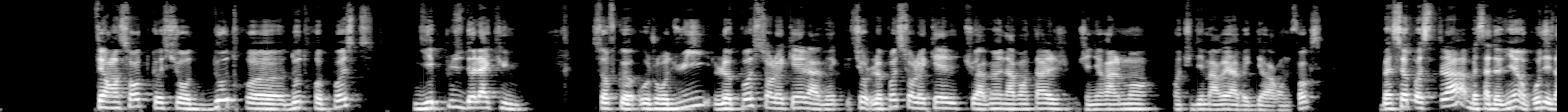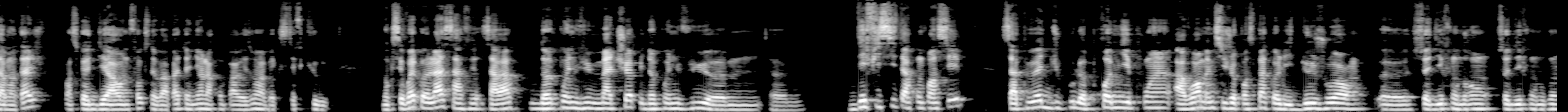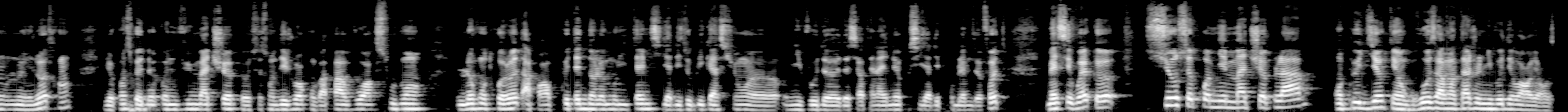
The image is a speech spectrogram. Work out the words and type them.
faire en sorte que sur d'autres d'autres postes, il y ait plus de lacunes. Sauf qu'aujourd'hui, le poste sur lequel avec sur le poste sur lequel tu avais un avantage généralement quand tu démarrais avec De'Aaron Fox, ben ce poste-là, ben ça devient un gros désavantage parce que D'Aaron Fox ne va pas tenir la comparaison avec Steph Curry. Donc c'est vrai que là, ça, ça va d'un point de vue match-up et d'un point de vue euh, euh, déficit à compenser, ça peut être du coup le premier point à voir, même si je pense pas que les deux joueurs euh, se défendront, se défendront l'un et l'autre. Hein. Je pense que d'un point de vue match-up, ce sont des joueurs qu'on va pas voir souvent l'un contre l'autre, à part peut-être dans le money time s'il y a des obligations au niveau de, de certains line-up ou s'il y a des problèmes de faute. Mais c'est vrai que sur ce premier match-up là, on peut dire qu'il y a un gros avantage au niveau des Warriors.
